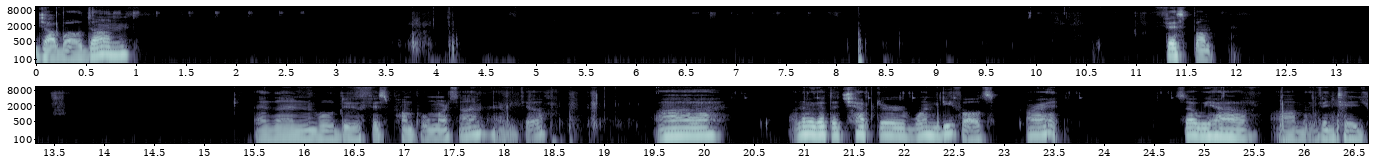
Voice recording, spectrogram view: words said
Job well done. Fist bump. And then we'll do fist pump one more time. There we go. Uh, and then we got the chapter one defaults. All right. So we have um, vintage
